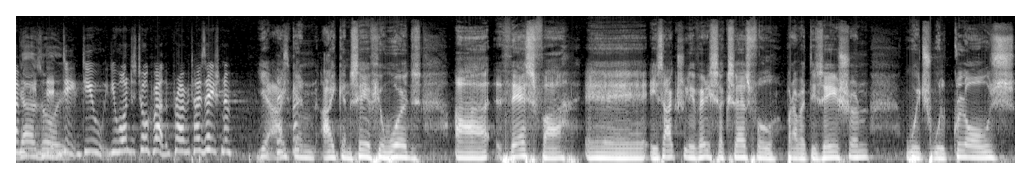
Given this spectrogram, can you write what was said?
Um, gas d- oil. do, do you, you want to talk about the privatization of Yeah, I DESFA? can I can say a few words. Uh, DESFA uh, is actually a very successful privatization, which will close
